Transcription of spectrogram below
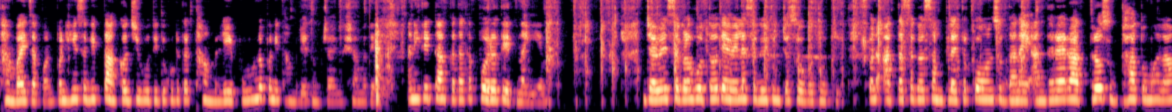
थांबायचा पण. पण ही सगळी ताकद जी होती ती कुठेतरी थांबली पूर्णपणे थांबली तुमच्या आयुष्यामध्ये. आणि ती ताकद आता परत येत नाहीये. ज्यावेळेस सगळं होतं त्यावेळेला सगळी तुमच्यासोबत होती. पण आता सगळं संपलंय तर कोण सुद्धा नाही. अंधाऱ्या रात्र सुद्धा तुम्हाला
